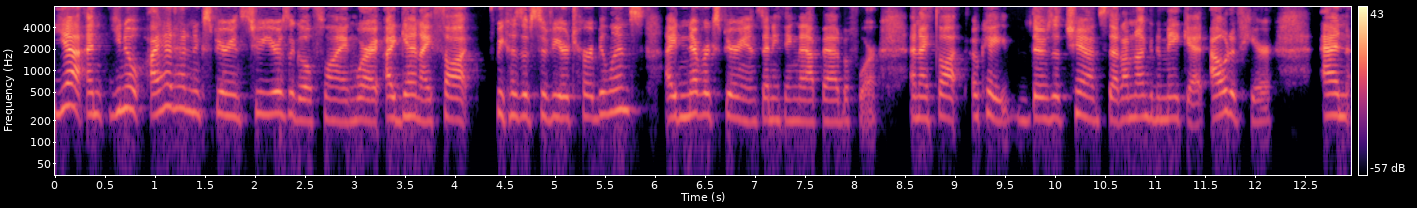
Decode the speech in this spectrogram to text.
yeah and you know i had had an experience two years ago flying where I, again i thought because of severe turbulence. I'd never experienced anything that bad before. And I thought, okay, there's a chance that I'm not going to make it out of here. And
